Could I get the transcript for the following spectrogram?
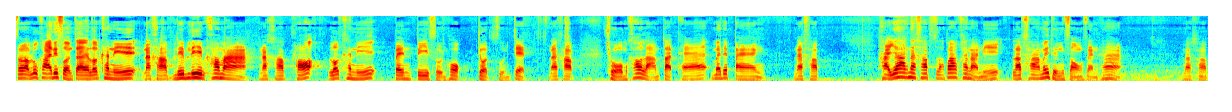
สำหรับลูกค้าที่สนใจรถคันนี้นะครับรีบๆเข้ามานะครับเพราะรถคันนี้เป็นปี 06จด07 นะครับโฉมข้าวหลามตัดแท้ไม่ได้แปลงนะครับหายากนะครับสภาพขนาดนี้ราคาไม่ถึง 2 5 0 0 0 0นะครับ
